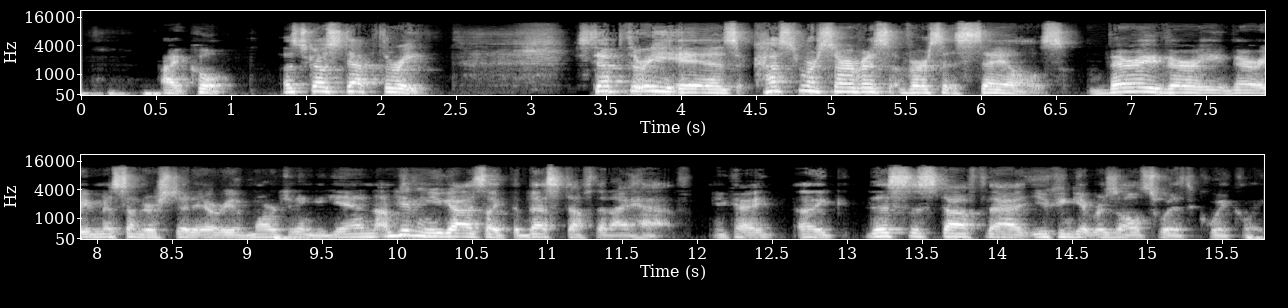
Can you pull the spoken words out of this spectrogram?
All right, cool. Let's go step three. Step three is customer service versus sales. Very, very, very misunderstood area of marketing. Again, I'm giving you guys like the best stuff that I have. Okay. Like this is stuff that you can get results with quickly.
